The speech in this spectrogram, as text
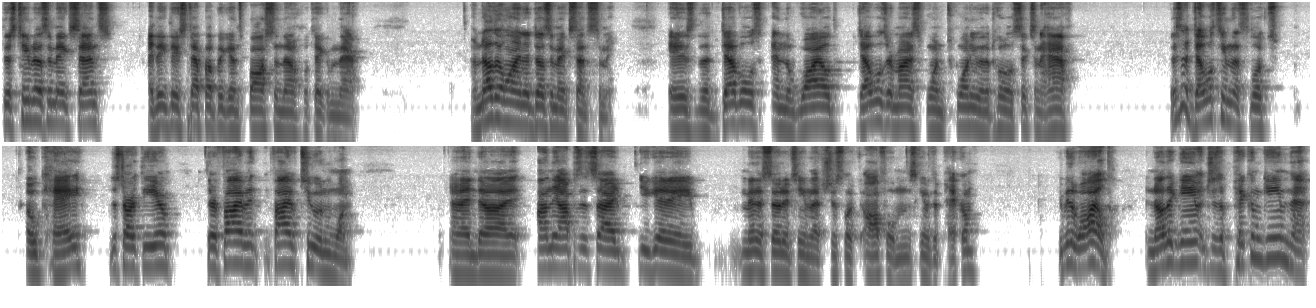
This team doesn't make sense. I think they step up against Boston though. We'll take them there. Another line that doesn't make sense to me is the Devils and the Wild. Devils are minus 120 with a total of six and a half. This is a Devils team that's looked okay to start the year. They're five and five, two and one. And uh, on the opposite side, you get a Minnesota team that's just looked awful. And this game's a pick 'em. Give me the Wild. Another game, just a pick 'em game that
